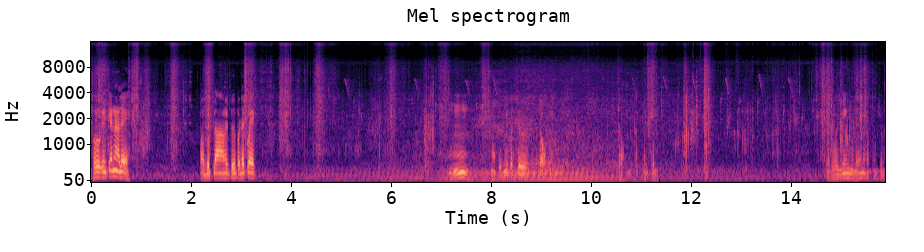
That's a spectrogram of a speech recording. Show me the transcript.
เออเก่งแค่นั้นเลยปลาเบ็ดปลาไม่ปื้อปลาได้แกวกอืมมาจุดนี้ก็เจอดอกดอกครับท่านชมแต่รอยเย่งหมดแล้วนะครับท่านชม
